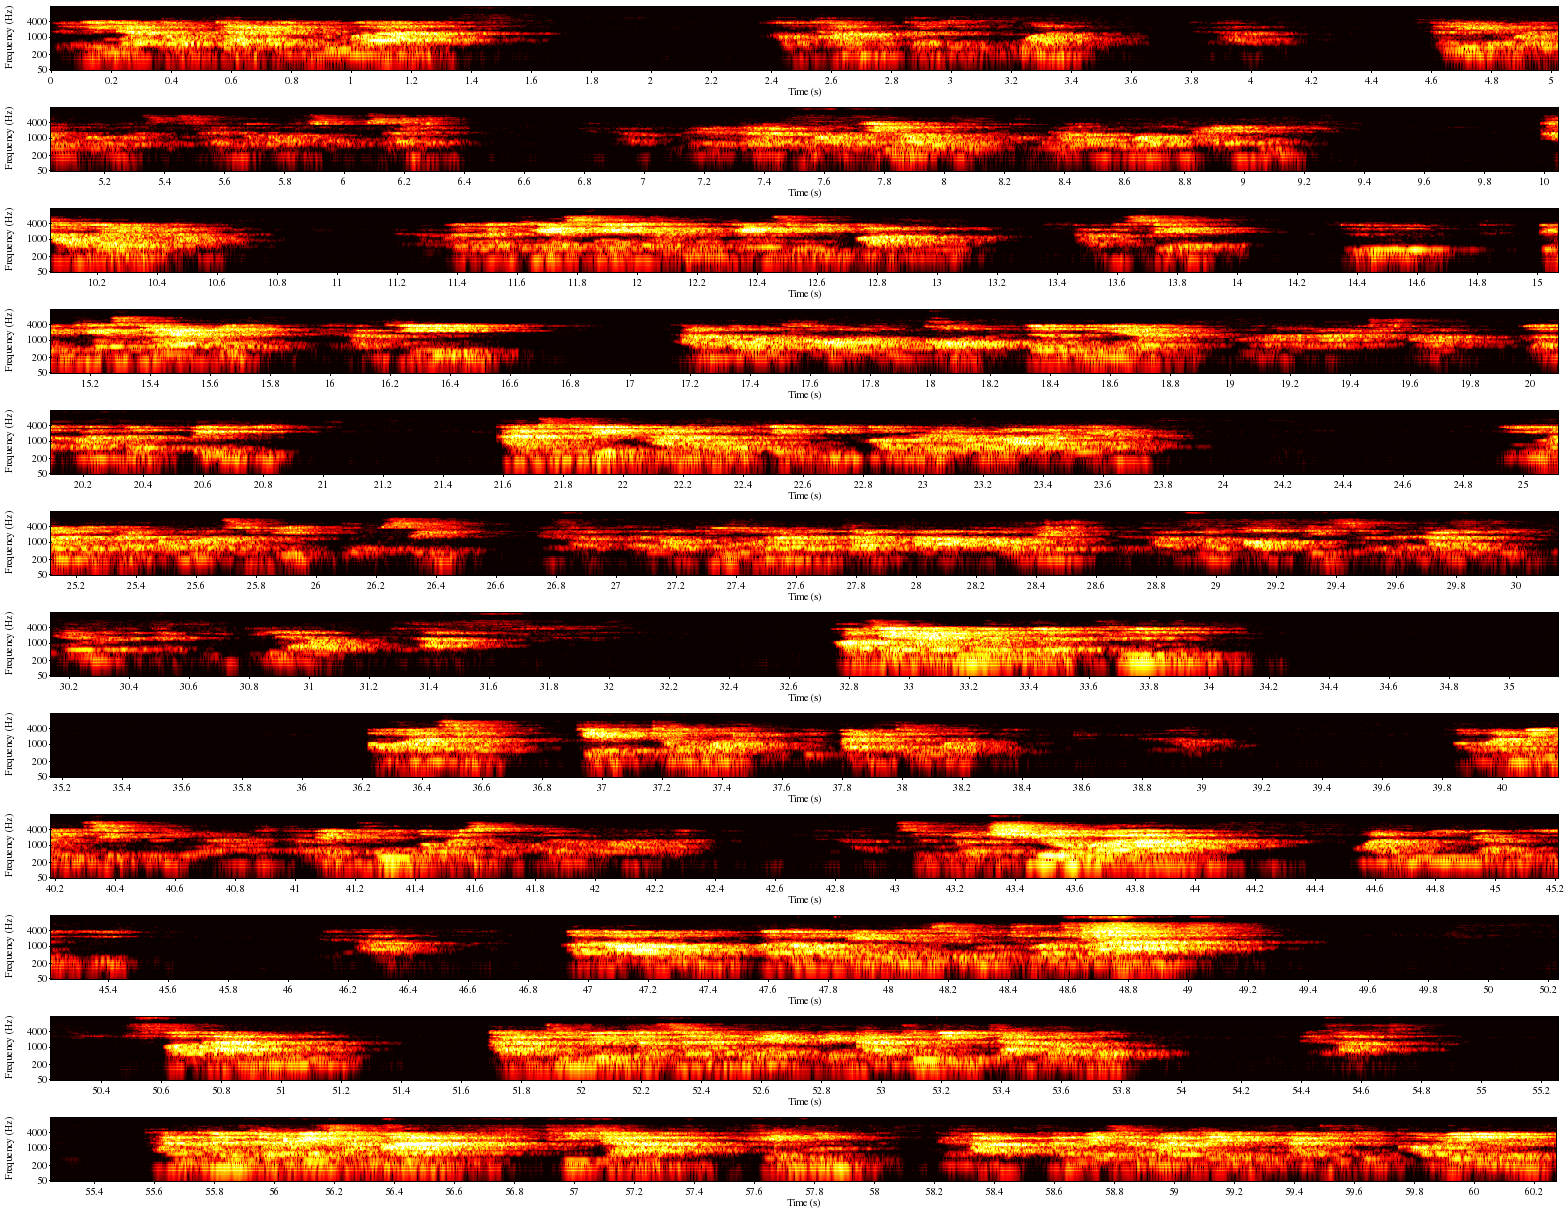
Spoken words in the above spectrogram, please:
เรื่องที่น่าตกใจก็คือว่า เขาทำเกือบทุกวันนะครับเฉลี่ยวันละประมาณสักแสนประมาณสองแสนนะครับแม้แต่ตอนที่เรากำลังวางแผนเขาก็ยังทำนะครับเพราะฉะนั้นเคสนี้เป็นเคสที่มีความพิเศษ คือเป็นเคสแรกเลยนะครับที่ทางปวทเรากอดเรื่องนี้มามาเกิดมาเกือบปี การทุจริตผ่านระบบเทคโนโลยีความเร็วออนไลน์เนี่ยมีมาตั้งแต่ประมาณสักปี60 นะครับแต่เราพิ่งมาจับตาเขาเนี่ยนะครับแล้วก็ติดสถานการณ์ทุจริตเนี่ยมาตั้งแต่ปีที่แล้วนะครับความเสียหายที่มันเกิดขึ้นประมาณสักเจ็ดจังหวัดหรือแปดจังหวัดนะครับประมาณไม่ถึงสิบหน่วยงานตอนนี้พุ่งเข้าไปสองร้อยกว่าล้านแล้วนะครับซึ่งเราเชื่อว่ามันมีแบบนี้อีกนะครับ ก็ต้องก็ต้องเรียนท่านสื่อมวลชนว่าว่าการการทุจริตลักษณะนี้เป็นการทุจริตจากระบบนะครับ ท่านท่านจะไม่สามารถที่จะเห็นนะครับ ท่านไม่สามารถจะเห็นการทุจริตของเขาได้เลย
